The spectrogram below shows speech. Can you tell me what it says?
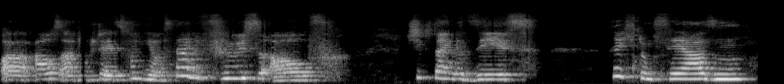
Ausatmung stellst von hier aus deine Füße auf. Schiebst dein Gesäß Richtung Fersen.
